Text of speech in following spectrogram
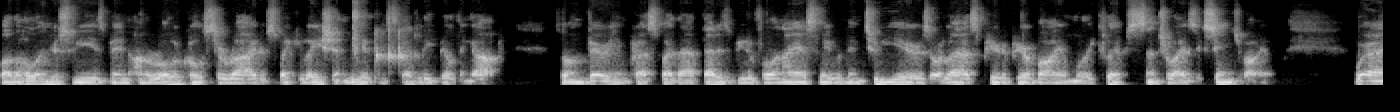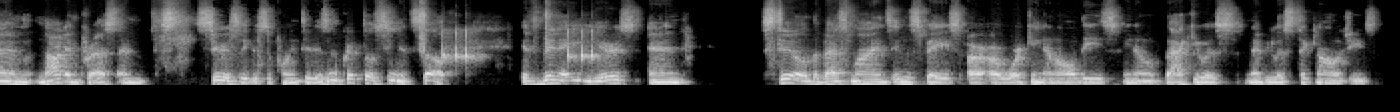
while the whole industry has been on a roller coaster ride of speculation, we have been steadily building up. So I'm very impressed by that. That is beautiful. And I estimate within two years or less, peer to peer volume will eclipse centralized exchange volume. Where I am not impressed and seriously disappointed is in crypto scene itself. It's been eight years and still the best minds in the space are, are working on all these, you know, vacuous, nebulous technologies,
